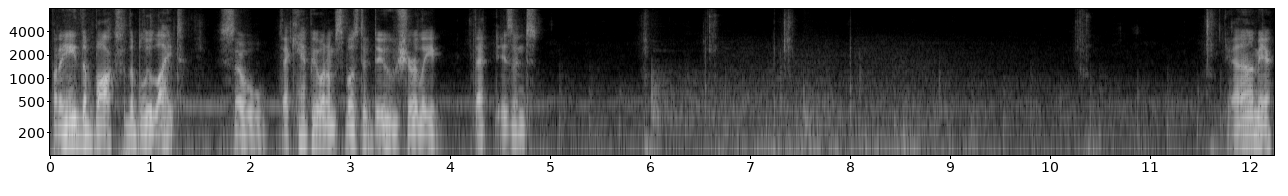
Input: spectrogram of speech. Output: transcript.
But I need the box for the blue light. So that can't be what I'm supposed to do. Surely that isn't. Come here.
